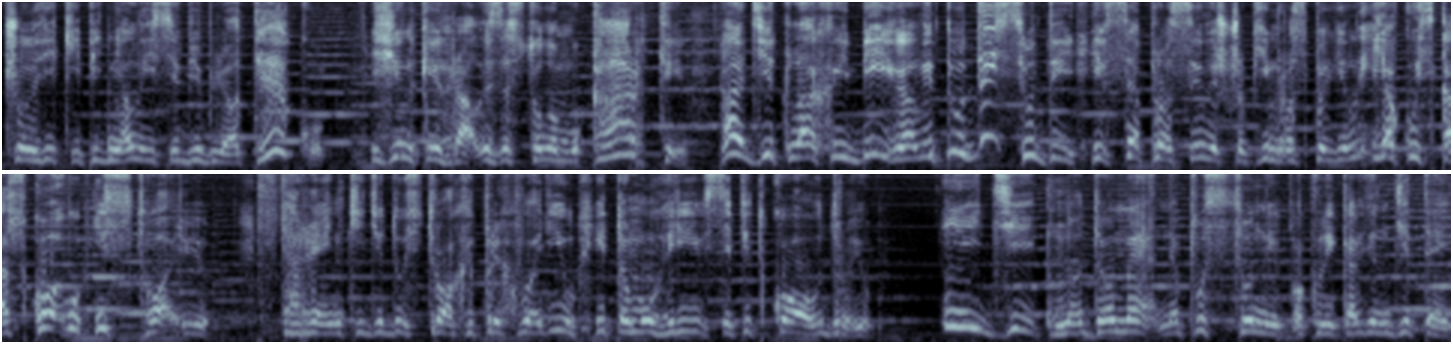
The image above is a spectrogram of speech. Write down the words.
Чоловіки піднялися в бібліотеку, жінки грали за столом у карти, а дітлахи бігали туди-сюди і все просили, щоб їм розповіли якусь казкову історію. Старенький дідусь трохи прихворів і тому грівся під ковдрою. Ідіть но до мене, пустуни, покликав він дітей.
